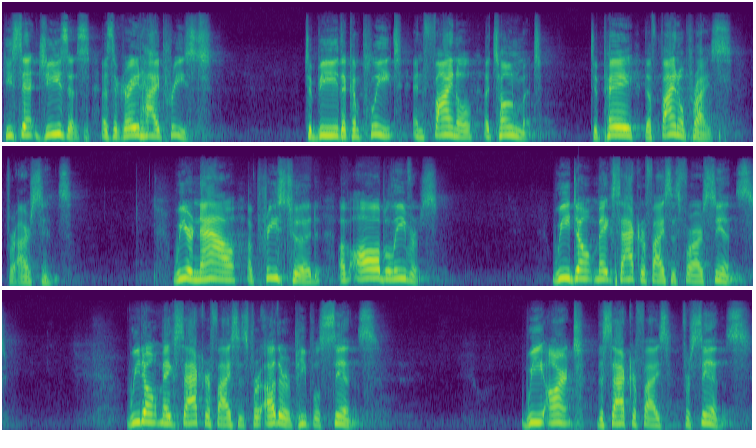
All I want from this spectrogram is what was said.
He sent Jesus as the great high priest to be the complete and final atonement, to pay the final price for our sins. We are now a priesthood of all believers. We don't make sacrifices for our sins. We don't make sacrifices for other people's sins. We aren't the sacrifice for sins.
